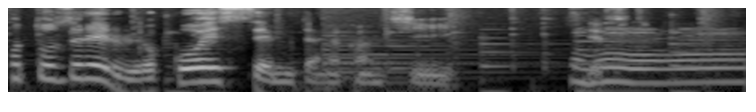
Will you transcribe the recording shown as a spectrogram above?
こを訪れる旅行エッセイみたいな感じ。へですー。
